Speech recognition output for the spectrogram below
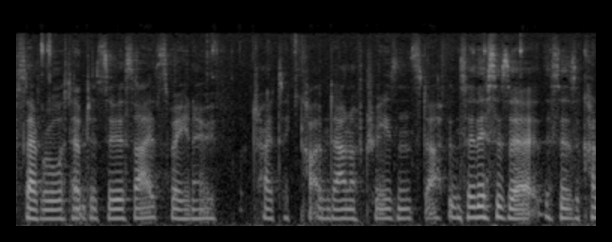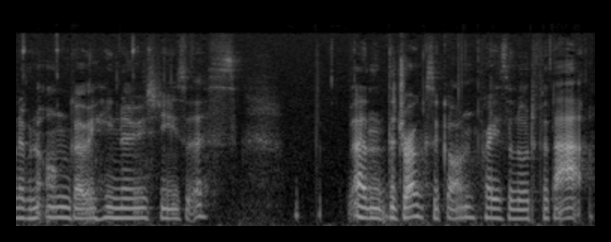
several attempted suicides where you know we've tried to cut him down off trees and stuff. And so this is a this is a kind of an ongoing. He knows Jesus. And the drugs are gone, praise the Lord for that.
